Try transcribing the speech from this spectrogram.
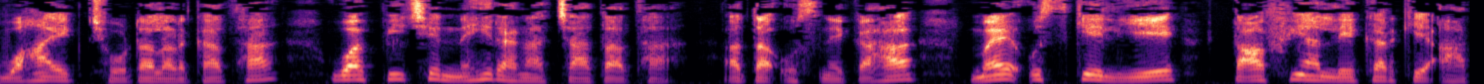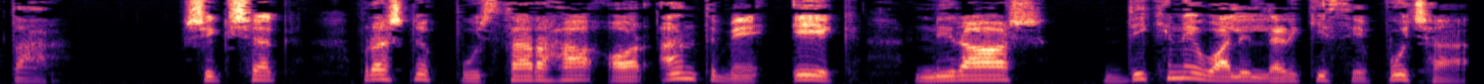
वहाँ एक छोटा लड़का था, वह पीछे नहीं रहना चाहता था। अतः उसने कहा, मैं उसके लिए टाफियाँ लेकर के आता। शिक्षक प्रश्न पूछता रहा और अंत में एक निराश, दिखने वाली लड़की से पूछा,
